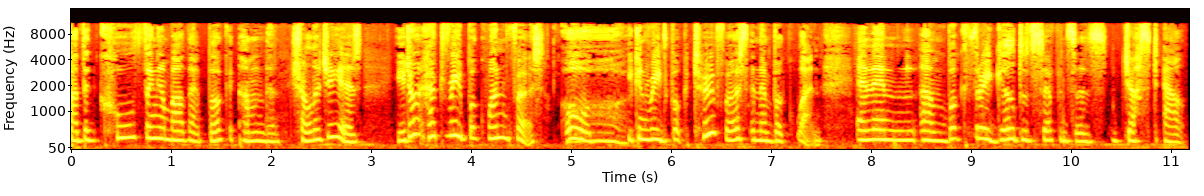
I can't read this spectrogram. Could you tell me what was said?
But the cool thing about that book, um, the trilogy, is you don't have to read book one first, or you can read book two first and then book one, and then um, book three, Gilded Serpents, is just out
